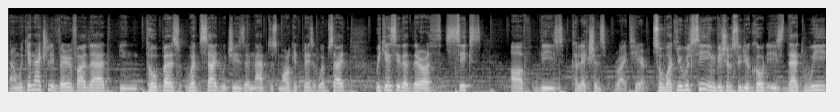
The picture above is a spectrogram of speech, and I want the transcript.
and we can actually verify that in Topaz website which is an Aptos marketplace website. We can see that there are six of these collections right here. So what you will see in Visual Studio Code is that we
